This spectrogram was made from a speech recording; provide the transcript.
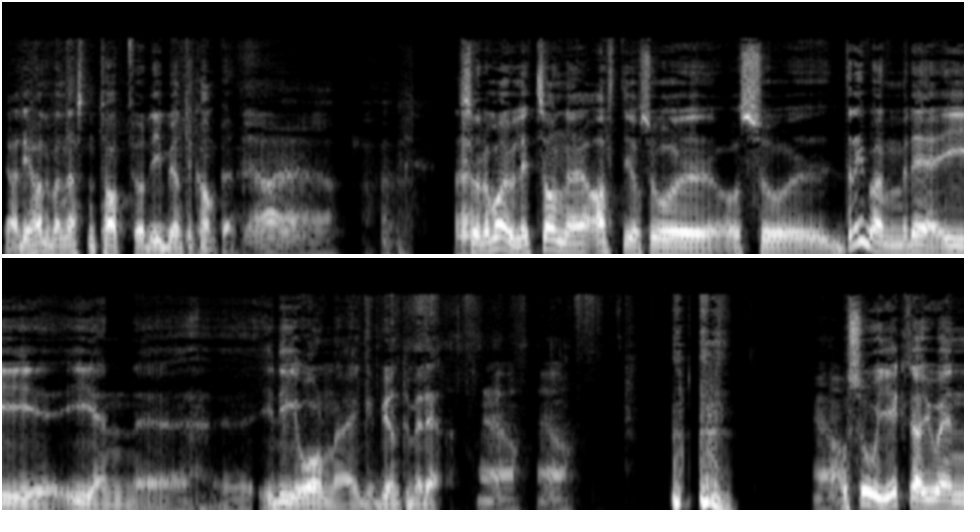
ja, de hadde vel nesten tapt før de begynte kampen. Ja, ja, ja. Så det var jo litt sånn eh, artig å så, så drive med det i, i, en, i de årene jeg begynte med det. Ja, ja. Ja. Og så gikk det jo en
